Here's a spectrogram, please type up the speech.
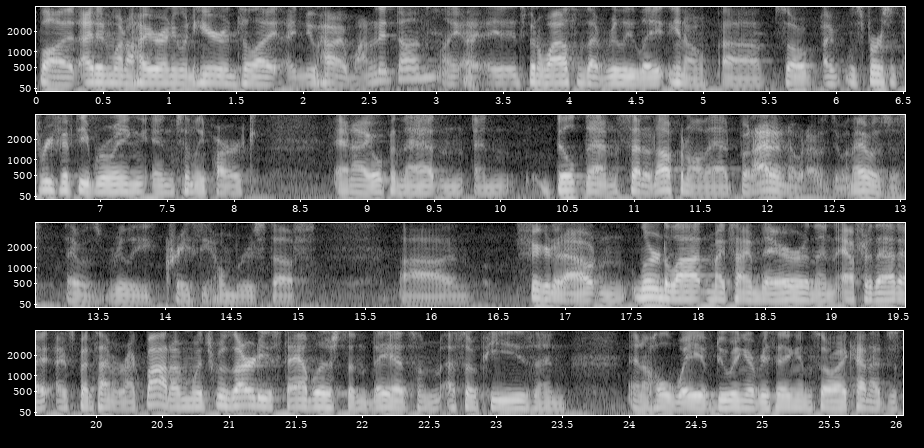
but I didn't want to hire anyone here until I, I knew how I wanted it done. Like, I, it's been a while since I've really late, you know. Uh, so I was first at 350 Brewing in Tinley Park, and I opened that and, and built that and set it up and all that. But I didn't know what I was doing. That was just that was really crazy homebrew stuff. Uh, figured it out and learned a lot in my time there. And then after that, I, I spent time at Rock Bottom, which was already established, and they had some SOPs and and a whole way of doing everything. And so I kind of just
